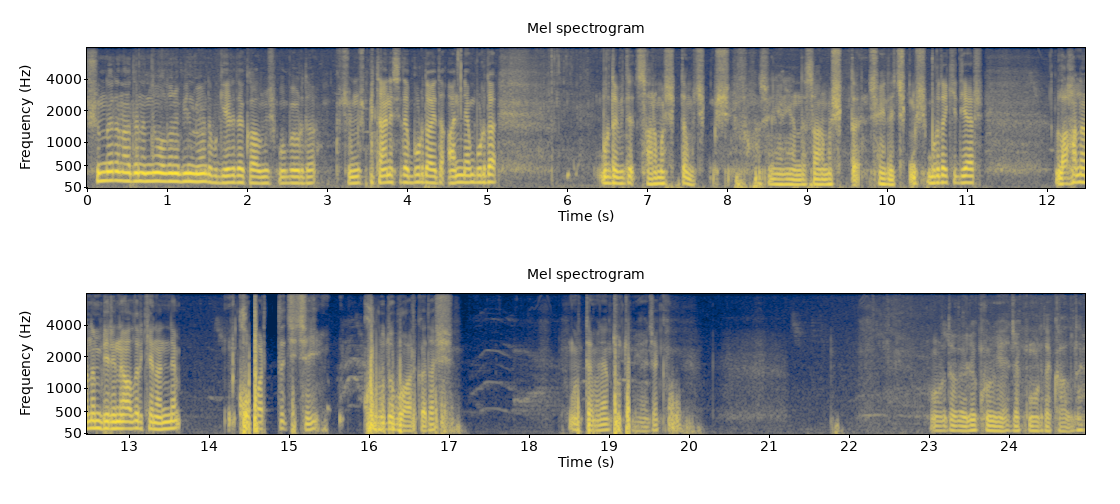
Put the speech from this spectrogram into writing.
Şunların adının ne olduğunu bilmiyorum da bu geride kalmış. Bu burada küçülmüş. Bir tanesi de buradaydı. Annem burada burada bir de sarmaşık da mı çıkmış? Fasulyenin yanında sarmaşık da şey de çıkmış. Buradaki diğer lahananın birini alırken annem koparttı çiçeği. Kurudu bu arkadaş. Muhtemelen tutmayacak. Burada böyle kuruyacak. Orada kaldı.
